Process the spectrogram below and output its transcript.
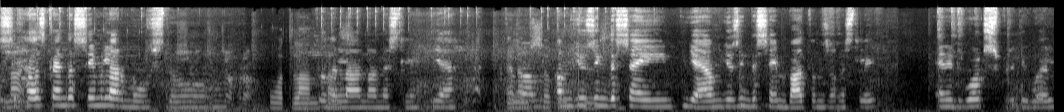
She has kind of similar moves to what Lahn? to has. the Lahn, honestly. Yeah. And um, I'm, I'm, so I'm using the same. Yeah, I'm using the same buttons, honestly, and it works pretty well.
